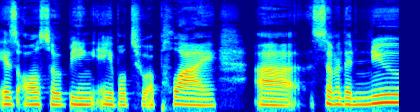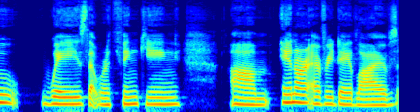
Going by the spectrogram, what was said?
is also being able to apply uh, some of the new ways that we're thinking um, in our everyday lives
